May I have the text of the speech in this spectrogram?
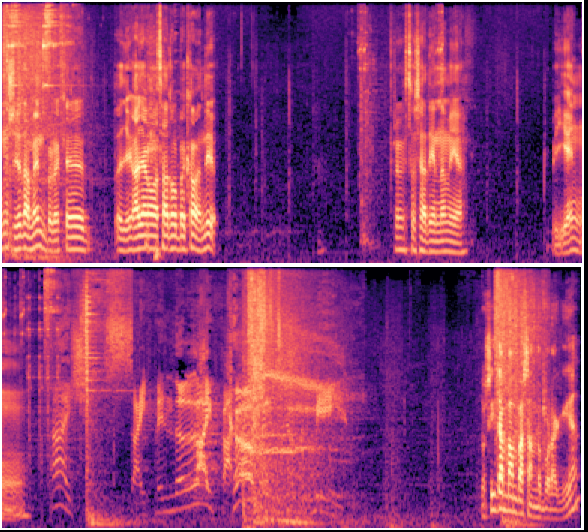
No sé, yo también, pero es que llega ya cuando está todo el pescado vendido. Creo que esto sea tienda mía. Bien. I shall siphon the life out. Come to me. Los itas van pasando por aquí, ¿eh?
